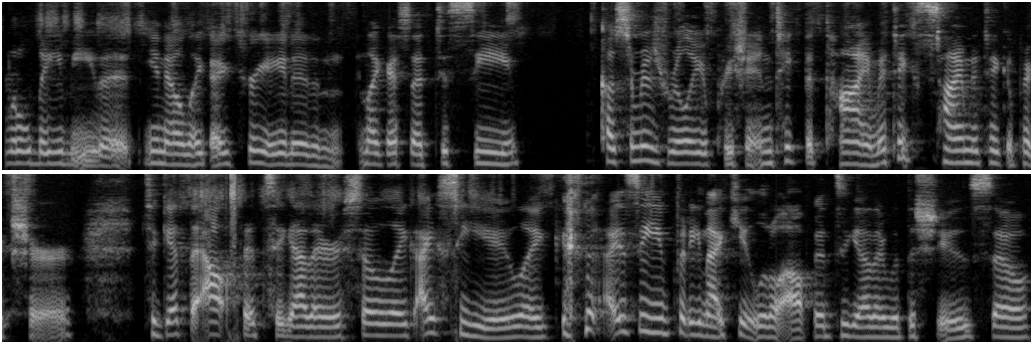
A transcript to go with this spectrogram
little baby that, you know, like I created. And like I said, to see customers really appreciate and take the time. It takes time to take a picture to get the outfit together. So like I see you, like I see you putting that cute little outfit together with the shoes. So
